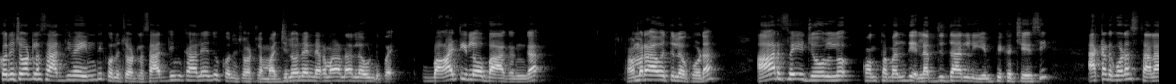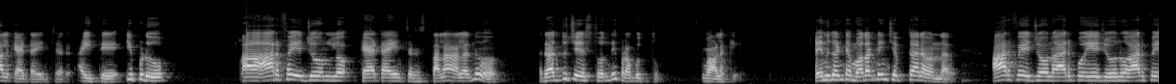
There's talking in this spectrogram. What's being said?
కొన్ని చోట్ల సాధ్యమైంది కొన్ని చోట్ల సాధ్యం కాలేదు కొన్ని చోట్ల మధ్యలోనే నిర్మాణాల్లో ఉండిపోయి వాటిలో భాగంగా అమరావతిలో కూడా ఆర్ఫై జోన్లో కొంతమంది లబ్ధిదారులు ఎంపిక చేసి అక్కడ కూడా స్థలాలు కేటాయించారు. అయితే ఇప్పుడు ఆ ఆర్ఫై జోన్లో కేటాయించిన స్థలాలను రద్దు చేస్తుంది ప్రభుత్వం వాళ్ళకి. ఎందుకంటే మొదటి నుంచి చెప్తానే ఉన్నారు. ఆర్ఫై జోన్ ఆరిపోయే జోను ఆర్ఫై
